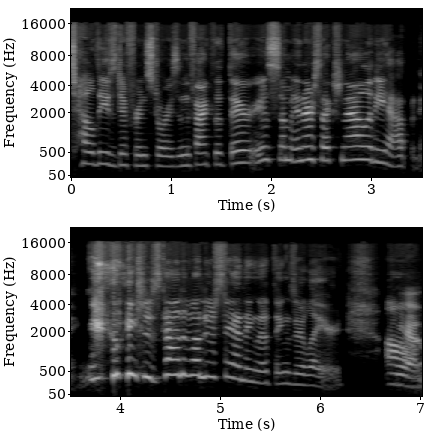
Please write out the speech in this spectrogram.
tell these different stories and the fact that there is some intersectionality happening which is kind of understanding that things are layered um, yeah.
